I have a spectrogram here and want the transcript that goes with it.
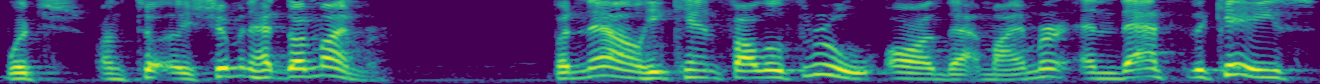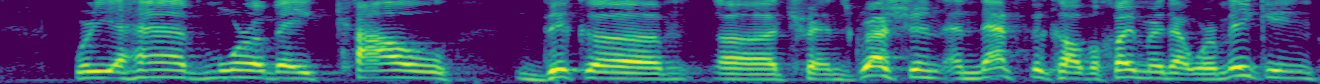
which until, uh, Shimon had done mimer. But now he can't follow through on that mimer, and that's the case where you have more of a kal dika uh, transgression, and that's the kal v'chaymer that we're making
